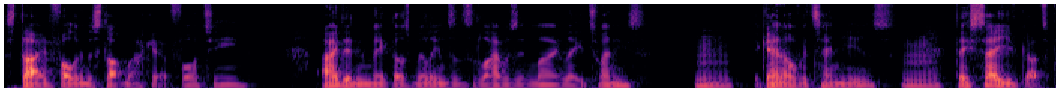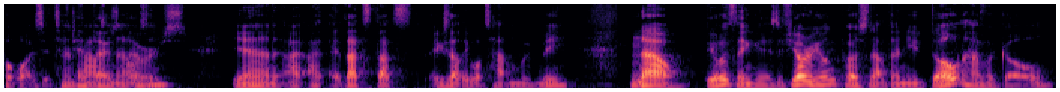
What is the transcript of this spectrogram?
Started following the stock market at 14. I didn't make those millions until I was in my late 20s. Mm-hmm. Again, over 10 years. Mm. They say you've got to put, what is it, 10,000 10,000 hours hours. Yeah, and I, I, that's that's exactly what's happened with me. Hmm. Now, the other thing is, if you're a young person out there and you don't have a goal,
